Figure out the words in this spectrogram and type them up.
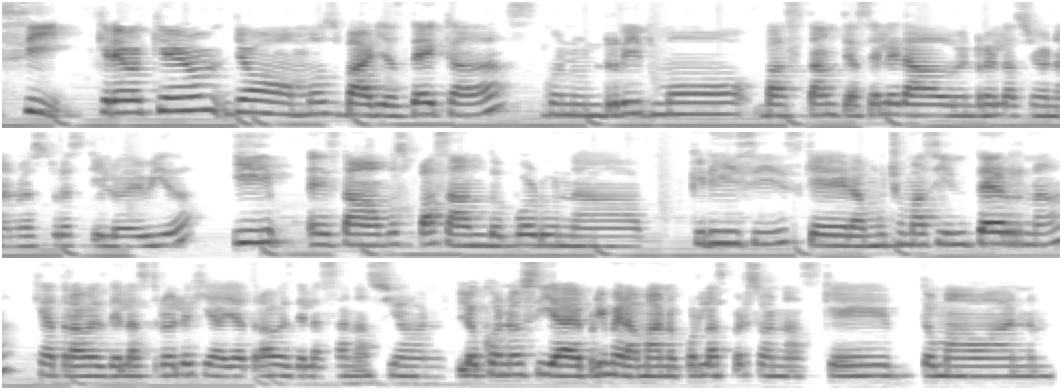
Sí, creo que llevamos varias décadas con un ritmo bastante acelerado en relación a nuestro estilo de vida y estábamos pasando por una crisis que era mucho más interna que a través de la astrología y a través de la sanación. Lo conocía de primera mano por las personas que tomaban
